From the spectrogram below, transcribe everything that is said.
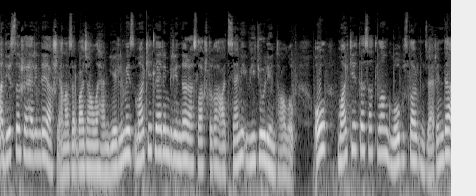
Odessa şəhərində yaşayan Azərbaycanlı həmyerlimiz marketlərin birində rastlaşdığı hadisəni video lentə alıb. O, marketdə satılan qlobusların üzərində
